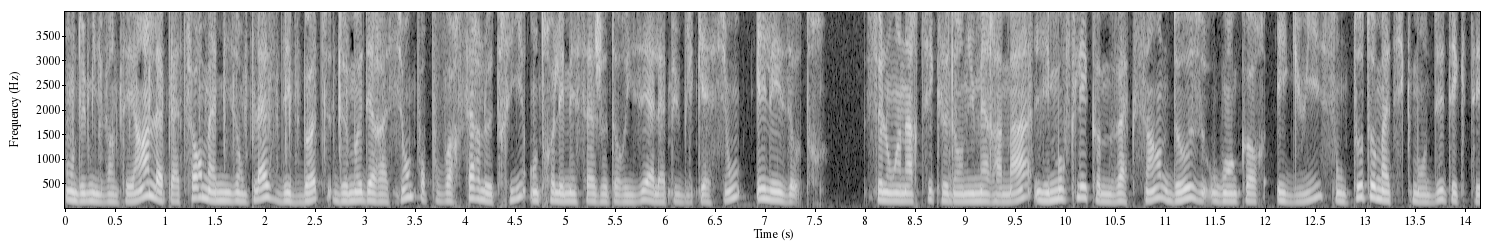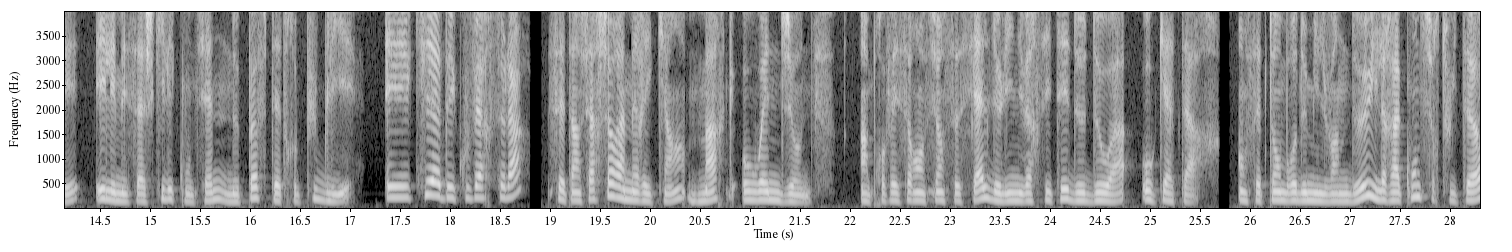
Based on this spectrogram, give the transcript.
En 2021, la plateforme a mis en place des bots de modération pour pouvoir faire le tri entre les messages autorisés à la publication et les autres. Selon un article dans Numérama, les mots-clés comme vaccin, dose ou encore aiguille sont automatiquement détectés et les messages qui les contiennent ne peuvent être publiés. Et qui a découvert cela? C'est un chercheur américain, Mark Owen Jones un professeur en sciences sociales de l'université de Doha, au Qatar. En septembre 2022, il raconte sur Twitter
